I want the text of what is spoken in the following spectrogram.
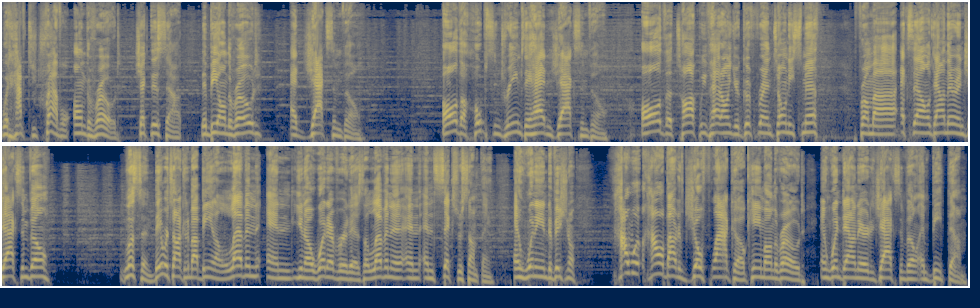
would have to travel on the road. Check this out. They'd be on the road at Jacksonville. All the hopes and dreams they had in Jacksonville, all the talk we've had on your good friend Tony Smith from uh, XL down there in Jacksonville. Listen, they were talking about being 11 and, you know, whatever it is, 11 and, and, and 6 or something, and winning a divisional. How, how about if Joe Flacco came on the road and went down there to Jacksonville and beat them?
